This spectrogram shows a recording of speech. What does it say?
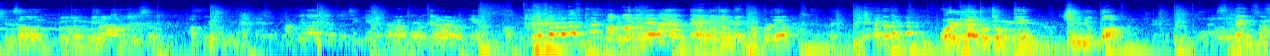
신서원, 노종민, 김준수 바꾸겠습니까? 박근혜 때부터 찍기를 어, 잘 어떻게 할래요? 바꿀게요. 바꿀게요. 바꿔도 되나요? 자, 네. 노종민 바꿀래요? 네. 자, 그러면 원래 노종민 16번. 스팸 썸.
